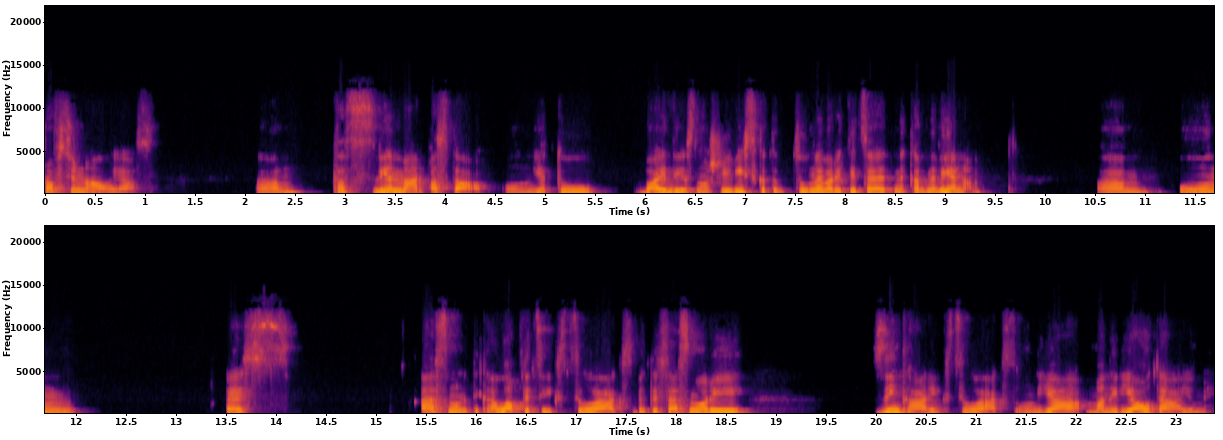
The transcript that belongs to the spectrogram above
profesionālajās. Um, tas vienmēr pastāv. Un, ja tu baidies no šī riska, tad tu nevari ticēt nekad nevienam. Um, un es esmu ne tikai labticīgs cilvēks, bet es esmu arī zinkārīgs cilvēks, un ja man ir jautājumi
